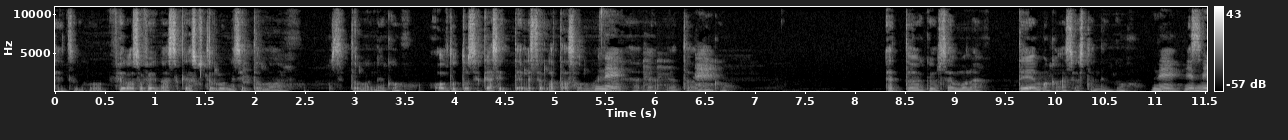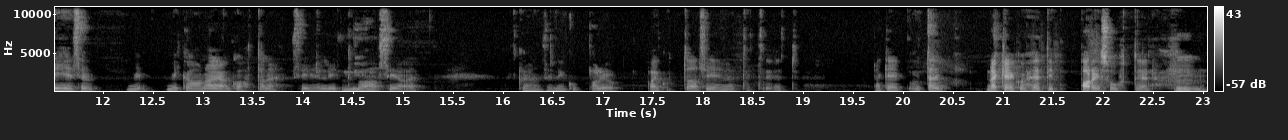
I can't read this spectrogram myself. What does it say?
sitten kun filosofian kanssa keskustellut, niin sitten ollaan, sit ollaan niin kuin, oltu tosi käsitteellisellä tasolla. Niin. Ja, ja, ja tämä on, niin kuin, että on kyllä semmoinen teema kanssa, josta niin kuin... Niin, ja mihin se, mikä on ajankohtainen siihen liittyvä niin. asia. Että kyllähän se niin kuin paljon vaikuttaa siihen, että, että, että näkee, tai näkeekö heti parisuhteen, mm.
